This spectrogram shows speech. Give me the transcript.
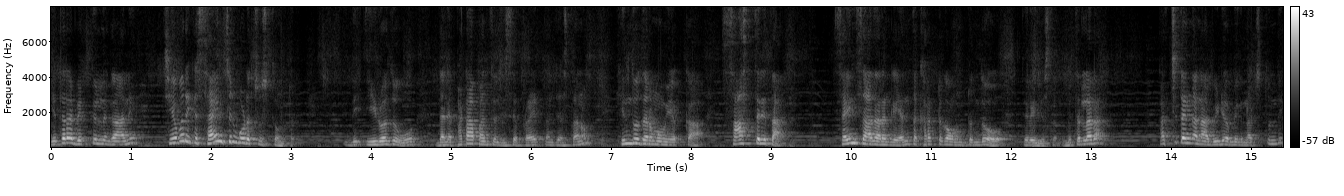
ఇతర వ్యక్తులను కానీ చివరికి సైన్స్ని కూడా చూస్తూ ఉంటారు ఇది ఈరోజు దాన్ని పటాపంచలు చేసే ప్రయత్నం చేస్తాను. హిందూ ధర్మం యొక్క శాస్త్రీయత సైన్స్ ఆధారంగా ఎంత కరెక్ట్గా ఉంటుందో తెలియజేస్తాను. మిత్రులారా ఖచ్చితంగా నా వీడియో మీకు నచ్చుతుంది.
